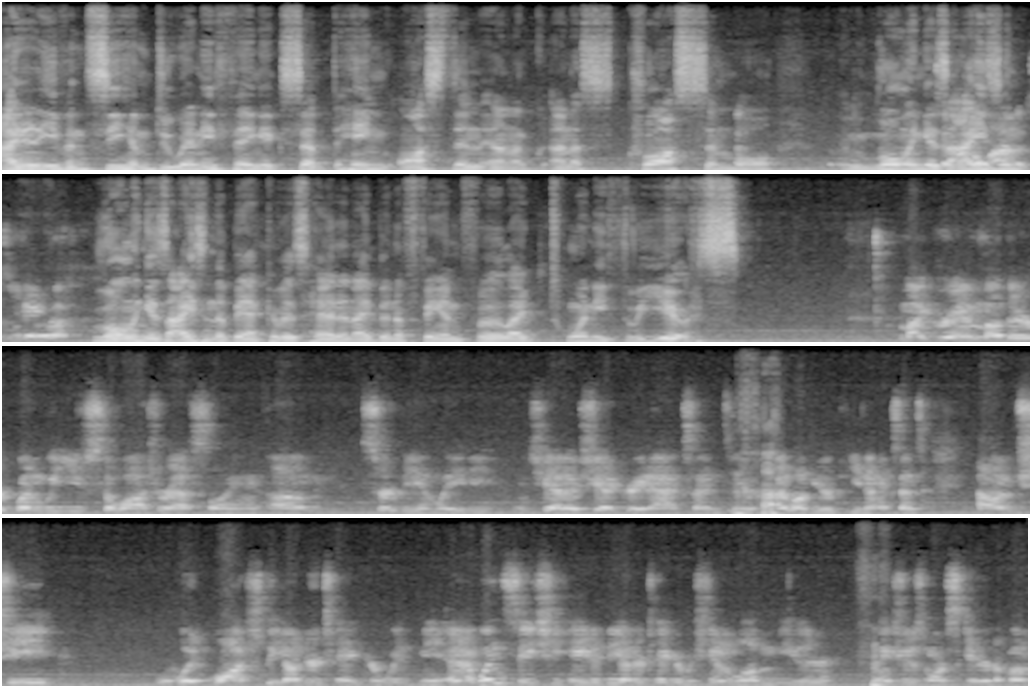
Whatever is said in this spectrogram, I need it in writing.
I didn't even see him do anything except hang Austin on a, on a cross symbol, rolling his eyes in, rolling his eyes in the back of his head, and I've been a fan for like 23 years. my grandmother when we used to watch wrestling um, serbian lady and she had a she had a great accent too i love european accents um, she would watch the undertaker with me and i wouldn't say she hated the undertaker but she didn't love him either. I think she was more scared of him.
